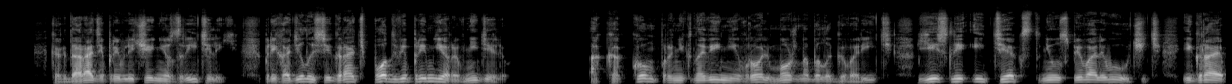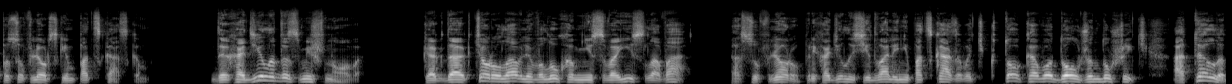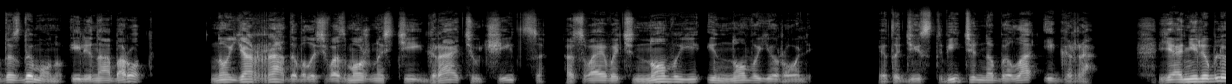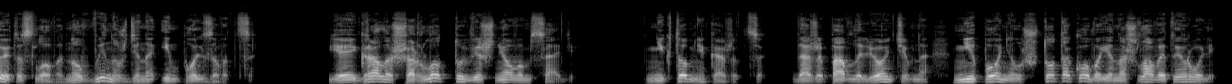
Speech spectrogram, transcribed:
когда ради привлечения зрителей приходилось играть по две премьеры в неделю. О каком проникновении в роль можно было говорить, если и текст не успевали выучить, играя по суфлерским подсказкам? Доходило до смешного. Когда актер улавливал ухом не свои слова, а суфлеру приходилось едва ли не подсказывать, кто кого должен душить, Отелло Дездемону или наоборот. Но я радовалась возможности играть, учиться, осваивать новые и новые роли. Это действительно была игра. Я не люблю это слово, но вынуждена им пользоваться. Я играла Шарлотту в Вишневом саде. Никто, мне кажется, даже Павла Леонтьевна, не понял, что такого я нашла в этой роли.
